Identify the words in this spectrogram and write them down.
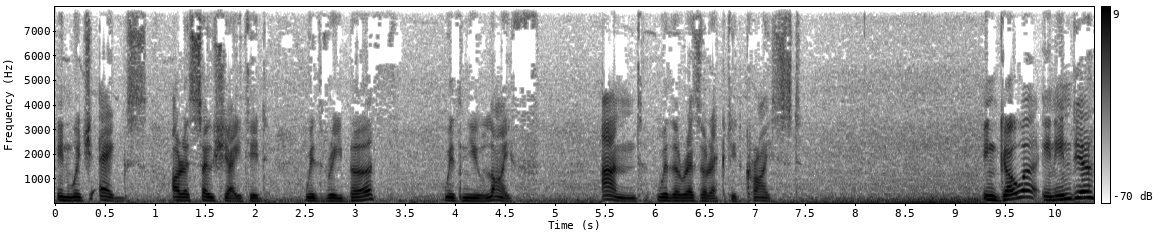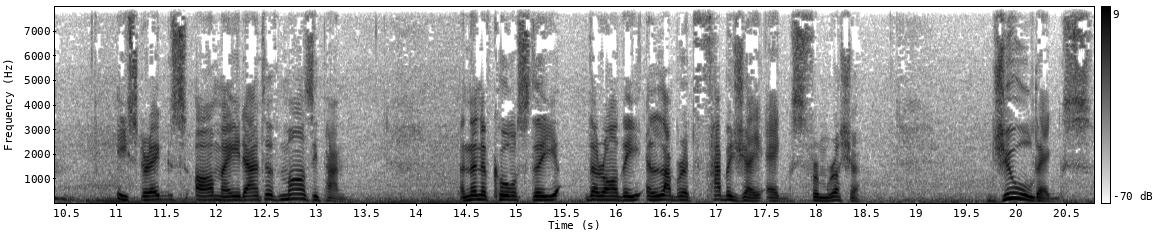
in which eggs are associated with rebirth, with new life, and with a resurrected Christ. In Goa, in India, Easter eggs are made out of marzipan. And then, of course, the there are the elaborate Fabergé eggs from Russia. Jeweled eggs,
